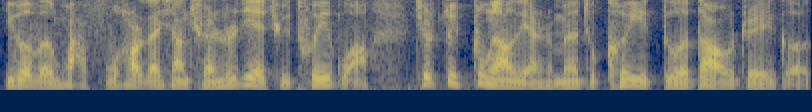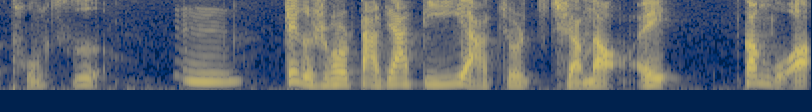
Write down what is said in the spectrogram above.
一个文化符号，在向全世界去推广。其实最重要的点什么呀？就可以得到这个投资，嗯。这个时候，大家第一啊，就是想到，哎，刚果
